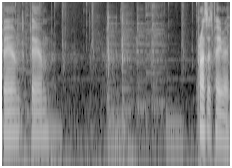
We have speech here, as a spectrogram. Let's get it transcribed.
Bam, bam. Process payment.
